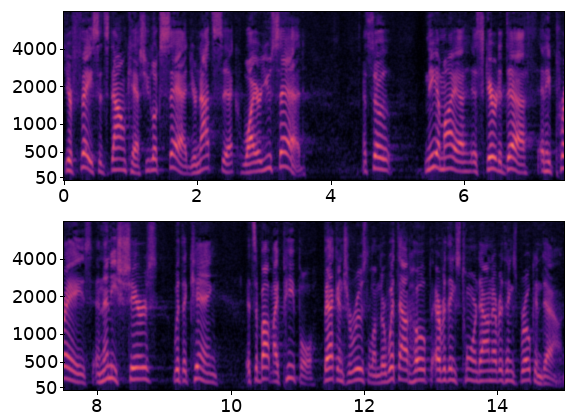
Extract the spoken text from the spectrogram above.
Your face, it's downcast. You look sad. You're not sick. Why are you sad? And so, Nehemiah is scared to death, and he prays, and then he shares with the king, it's about my people back in Jerusalem. They're without hope. Everything's torn down, everything's broken down.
